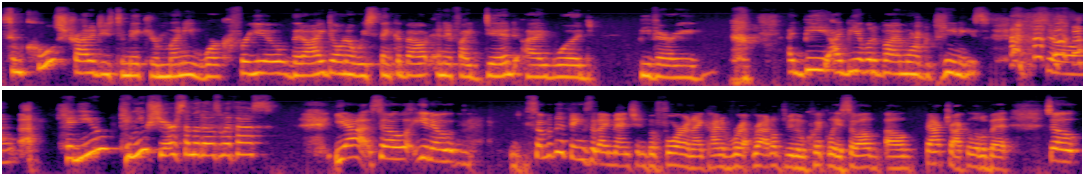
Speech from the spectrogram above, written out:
some cool strategies to make your money work for you that I don't always think about. And if I did, I would be very, I'd be, I'd be able to buy more bikinis. So can you, can you share some of those with us? Yeah. So, you know, some of the things that I mentioned before, and I kind of r- rattled through them quickly, so I'll, I'll backtrack a little bit. So,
